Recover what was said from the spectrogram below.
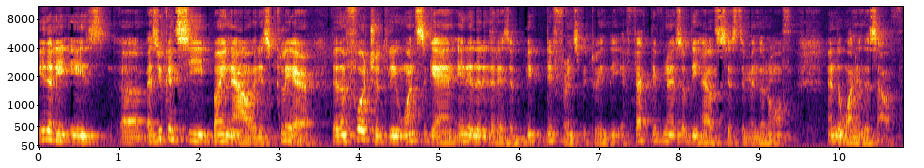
Italy is, uh, as you can see by now, it is clear that unfortunately, once again, in Italy there is a big difference between the effectiveness of the health system in the north and the one in the south.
